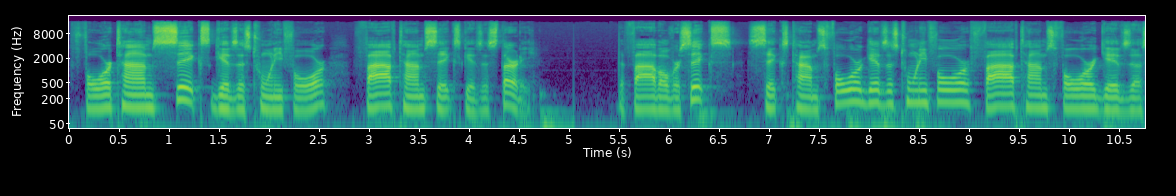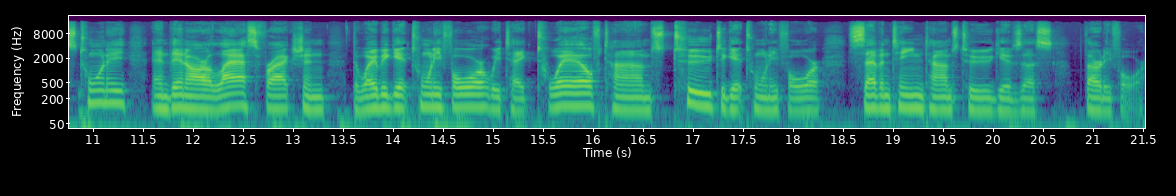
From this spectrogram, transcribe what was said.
4 times 6 gives us 24. 5 times 6 gives us 30. The 5 over 6, 6 times 4 gives us 24, 5 times 4 gives us 20, and then our last fraction, the way we get 24, we take 12 times 2 to get 24, 17 times 2 gives us 34.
